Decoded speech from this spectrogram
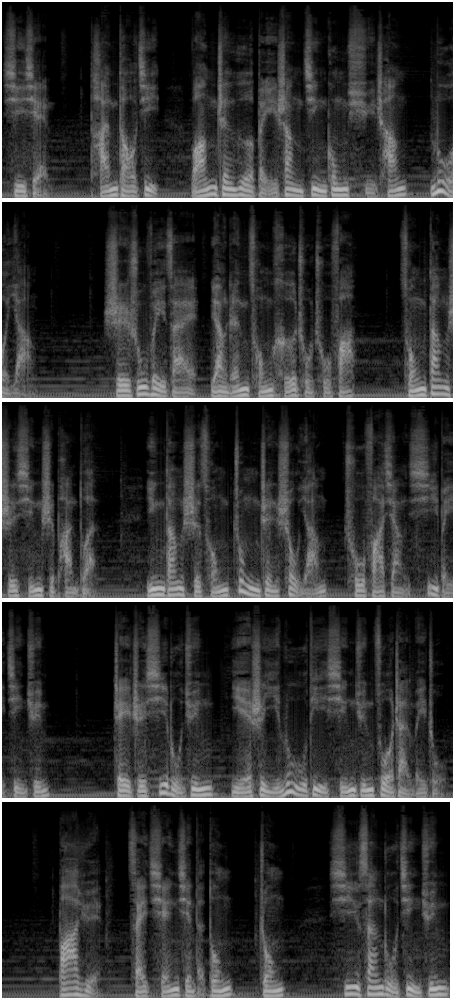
西线谭道济、王镇恶北上进攻许昌、洛阳。史书未载两人从何处出发。从当时形势判断，应当是从重镇寿阳出发向西北进军。这支西路军也是以陆地行军作战为主。八月，在前线的东、中、西三路进军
